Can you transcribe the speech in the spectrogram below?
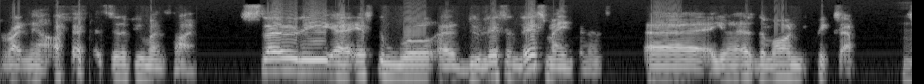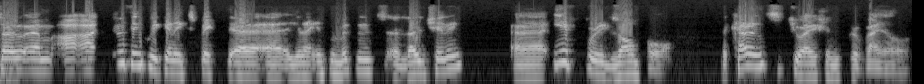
right now, it's in a few months' time, slowly uh, Eskom will uh, do less and less maintenance, uh, you know, as demand picks up. Mm-hmm. So um, I, I, do think we can expect, uh, uh, you know, intermittent uh, load shedding. if, for example, the current situation prevailed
